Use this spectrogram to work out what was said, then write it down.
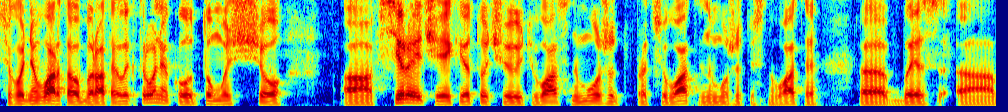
Сьогодні варто обирати електроніку, тому що а, всі речі, які оточують вас, не можуть працювати, не можуть існувати е, без а,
